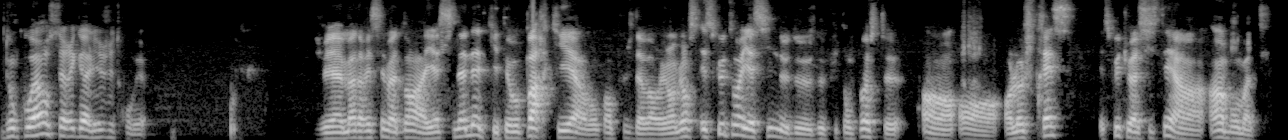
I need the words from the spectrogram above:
donc ouais, on s'est régalé, j'ai trouvé. Je vais m'adresser maintenant à Yacine Annette, qui était au parc hier, donc en plus d'avoir eu l'ambiance. Est-ce que toi, Yacine, depuis ton poste en, loge presse, est-ce que tu as assisté à un, bon match?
